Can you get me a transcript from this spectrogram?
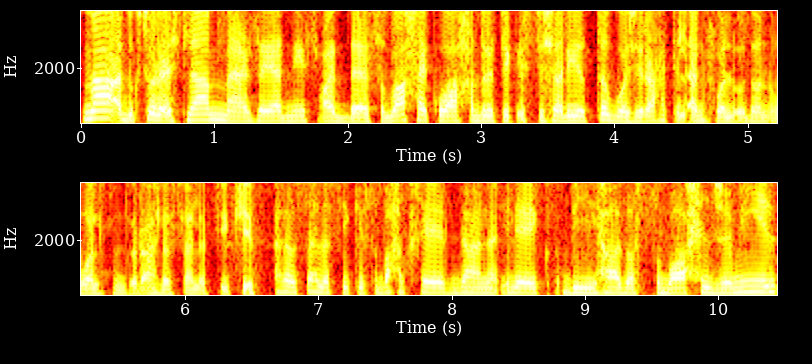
مع الدكتوره إسلام زياد يسعد صباحك وحضرتك استشاريه طب وجراحة الأنف والأذن والحنجرة. أهلا وسهلا فيك أهلا وسهلا فيك صباح الخير دانا إليك بهذا الصباح الجميل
